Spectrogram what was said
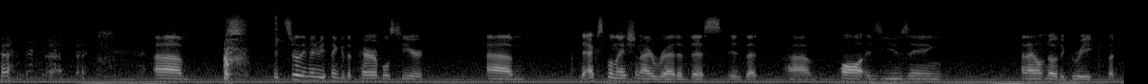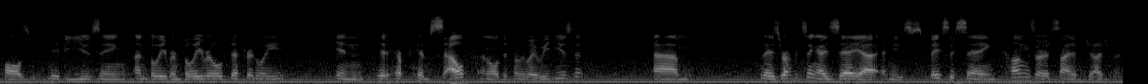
um, it certainly made me think of the parables here. Um, the explanation I read of this is that um, Paul is using, and I don't know the Greek, but Paul's maybe using unbeliever and believer a little differently in himself and a little differently the way we'd use it. Um, he's referencing Isaiah, and he's basically saying tongues are a sign of judgment.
